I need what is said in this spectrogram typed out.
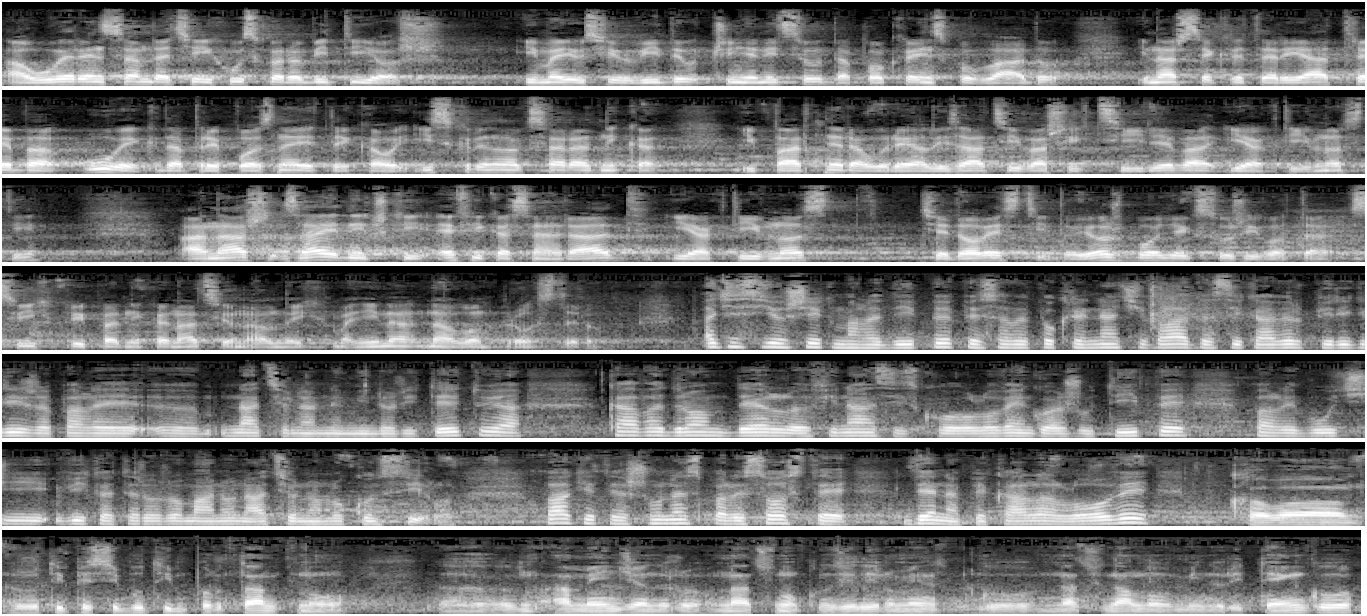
a uveren sam da će ih uskoro biti još, imajući u vidu činjenicu da pokrajinsku vladu i naš sekretarijat treba uvek da prepoznajete kao iskrenog saradnika i partnera u realizaciji vaših ciljeva i aktivnosti, a naš zajednički efikasan rad i aktivnost će dovesti do još boljeg suživota svih pripadnika nacionalnih manjina na ovom prostoru. Acest ioșec maladipe pe să pokrenači vlada si kavel pirigriža pale e, nacionalne minoritetuja, kava drom del finansijsko lovengo ažutipe, pale bući vikatero romano nacionalno konsilo. Pakete šunas pale soste dena pekala love. Kava ažutipe si buti importantno a menđan nacionalno konzili rumengo nacionalno minoritengo,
